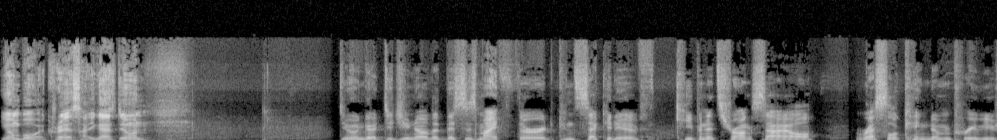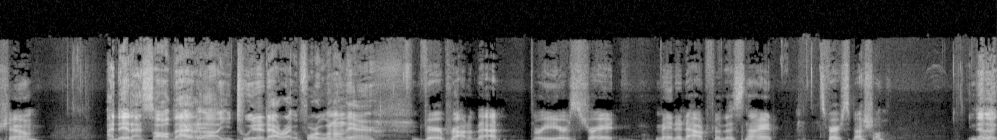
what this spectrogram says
Young boy, Chris, how you guys doing? Doing good. Did you know that this is my third consecutive Keeping It Strong Style Wrestle Kingdom preview show? I did. I saw that. I uh, you tweeted out right before we went on the air. Very proud of that. Three years straight, made it out for this night. It's very special. You know,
